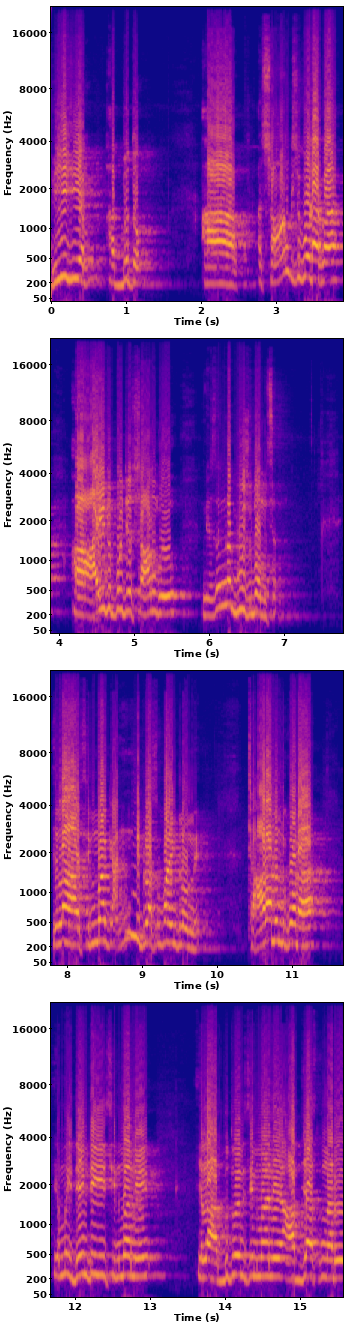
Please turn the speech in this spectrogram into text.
బీజిఎం అద్భుతం. ఆ సాంగ్స్ కూడా ఆ ఆయుధ పూజ సాంగ్ నిజంగా గూస్ బంప్స్. ఇలా ఆ సినిమాకి అన్ని ప్లస్ పాయింట్లు ఉన్నాయి. చాలామంది కూడా ఏమో ఇదేంటి ఈ సినిమాని? ఇలా అద్భుతమైన సినిమాని ఆఫ్ చేస్తున్నారు.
